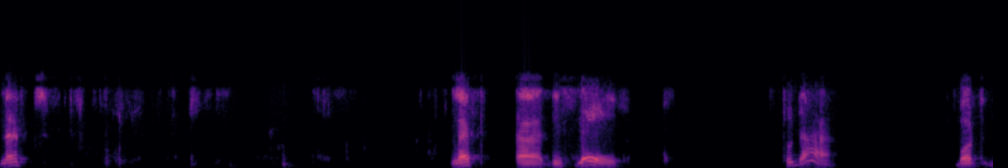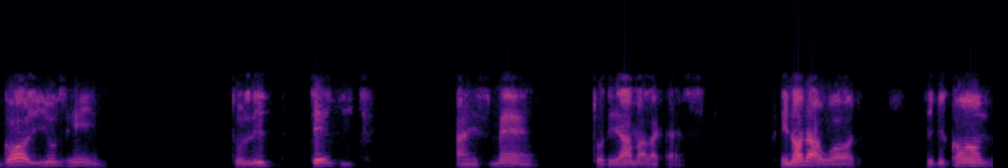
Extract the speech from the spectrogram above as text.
left left uh, the slave to die. But God used him to lead David and his men to the Amalekites. In other words, he became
